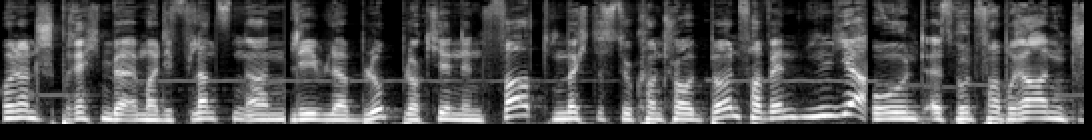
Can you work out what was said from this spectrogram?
Und dann sprechen wir einmal die Pflanzen an. Bliblablub, blockieren den Pfad. Möchtest du Controlled Burn verwenden? Ja. Und es wird verbrannt.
